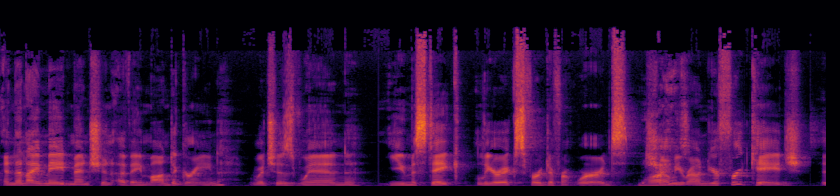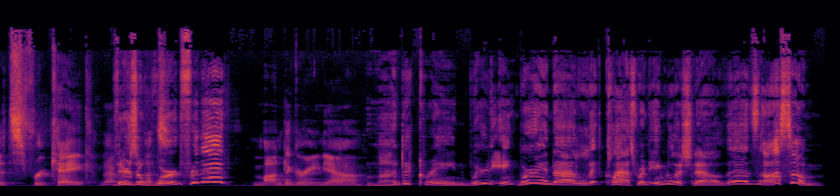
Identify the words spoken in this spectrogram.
And then I made mention of a mondegreen, which is when you mistake lyrics for different words. Show me around your fruit cage. It's fruit cake. That There's a word for that? Mondegreen, yeah. Mondegreen. We're in, we're in uh, lit class. We're in English now. That's awesome.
